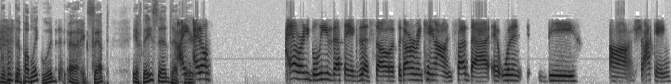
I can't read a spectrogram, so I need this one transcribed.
the, the public would uh, accept if they said that? I, I don't. I already believe that they exist. So if the government came out and said that, it wouldn't be uh, shocking.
